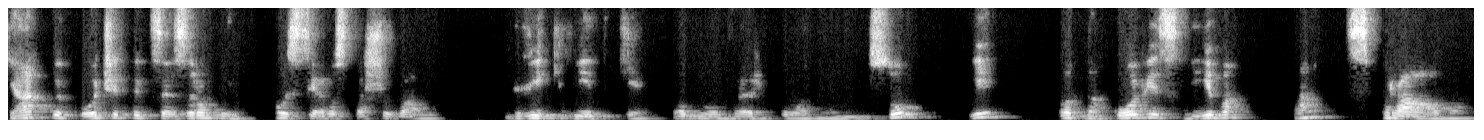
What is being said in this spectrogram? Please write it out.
як ви хочете це зробити. Ось я розташувала дві квітки, одну вверху, одну внизу, і однакові зліва та справа.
